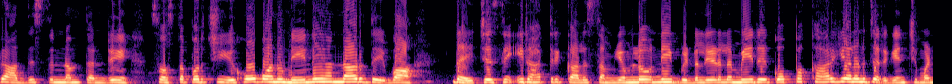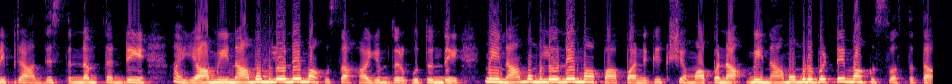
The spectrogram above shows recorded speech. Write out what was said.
ప్రార్థిస్తున్నాం తండ్రి. స్వస్థపరిచి ఎహోవాను నేనే అన్నారు దేవా దయచేసి ఈ రాత్రికాల సమయంలో నీ బిడ్డలీడల మీరే గొప్ప కార్యాలను జరిగించమని ప్రార్థిస్తున్నాం తండ్రి. అయ్యా మీ నామములోనే మాకు సహాయం దొరుకుతుంది. మీ నామములోనే మా పాపానికి క్షమాపణ. మీ నామమును బట్టే మాకు స్వస్థత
